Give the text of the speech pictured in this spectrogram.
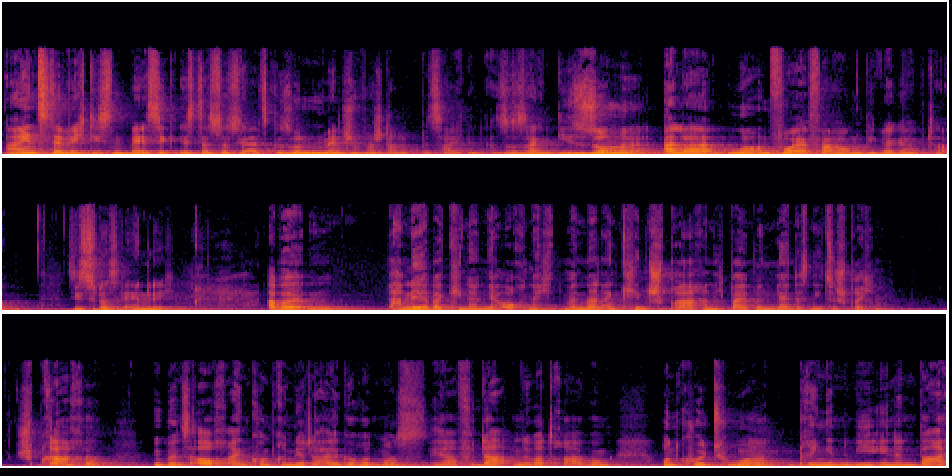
Eins der wichtigsten Basics ist das, was wir als gesunden Menschenverstand bezeichnen. Also sozusagen die Summe aller Ur- und Vorerfahrungen, die wir gehabt haben. Siehst du das ähnlich? Aber ähm, haben wir ja bei Kindern ja auch nicht. Wenn man ein Kind Sprache nicht beibringt, lernt es nie zu sprechen. Sprache übrigens auch ein komprimierter Algorithmus ja, für Datenübertragung und Kultur bringen wir ihnen bei.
